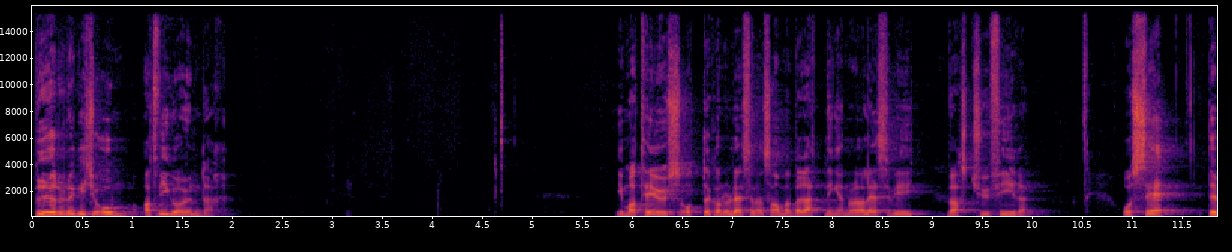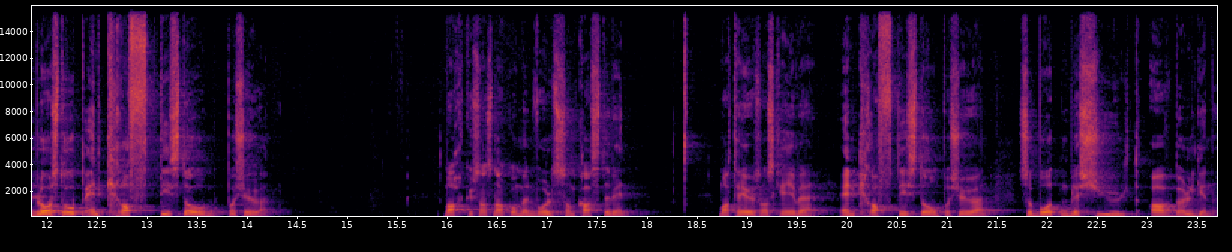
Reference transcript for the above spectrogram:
bryr du deg ikke om at vi går under?' I Matteus 8 kan du lese den samme beretningen, og da leser vi vers 24. Og se, det blåste opp en kraftig storm på sjøen. Markus snakker om en voldsom kastevind. Matteus skriver en kraftig storm på sjøen, så båten ble skjult av bølgene.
